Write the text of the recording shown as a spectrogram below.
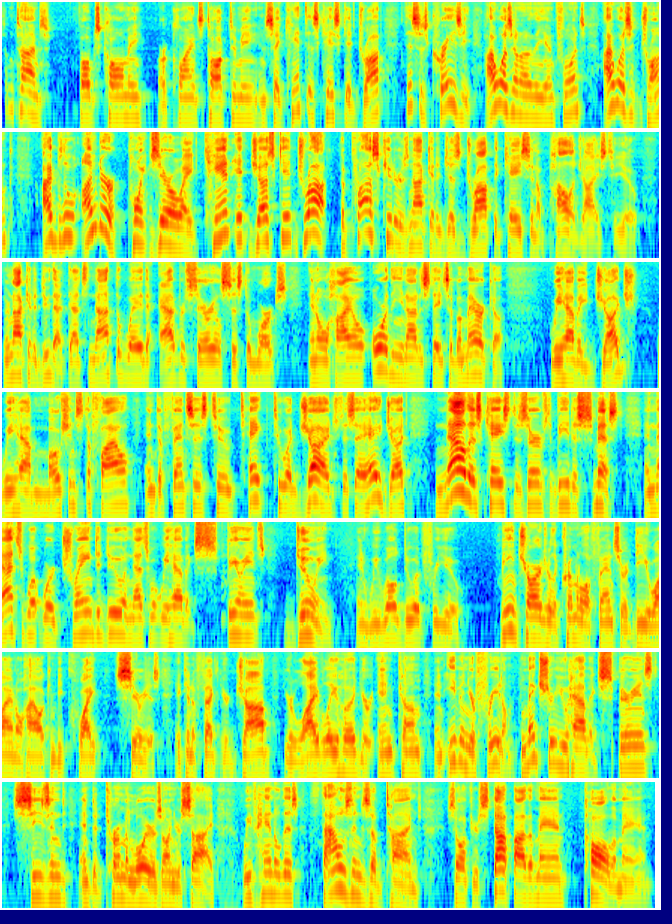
Sometimes folks call me or clients talk to me and say, Can't this case get dropped? This is crazy. I wasn't under the influence. I wasn't drunk. I blew under 0.08. Can't it just get dropped? The prosecutor is not going to just drop the case and apologize to you. They're not going to do that. That's not the way the adversarial system works in Ohio or the United States of America. We have a judge we have motions to file and defenses to take to a judge to say, hey, judge, now this case deserves to be dismissed. And that's what we're trained to do, and that's what we have experience doing, and we will do it for you. Being charged with a criminal offense or a DUI in Ohio can be quite serious. It can affect your job, your livelihood, your income, and even your freedom. Make sure you have experienced, seasoned, and determined lawyers on your side. We've handled this thousands of times. So if you're stopped by the man, call the man.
